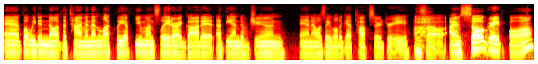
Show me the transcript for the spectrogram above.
eh, but we didn't know at the time. And then luckily, a few months later, I got it at the end of June, and I was able to get top surgery. Ah. So I'm so grateful.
